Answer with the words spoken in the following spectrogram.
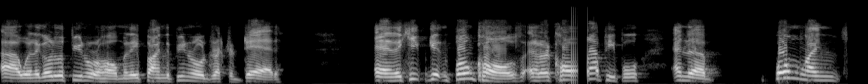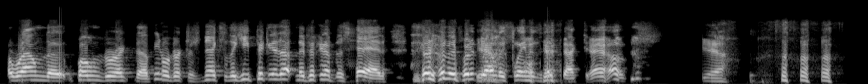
uh, when they go to the funeral home and they find the funeral director dead, and they keep getting phone calls and they're calling out people, and the phone lines around the phone direct the funeral director's neck, so they keep picking it up and they pick it up his head. they put it yeah. down, they slam his head back down. Yeah.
